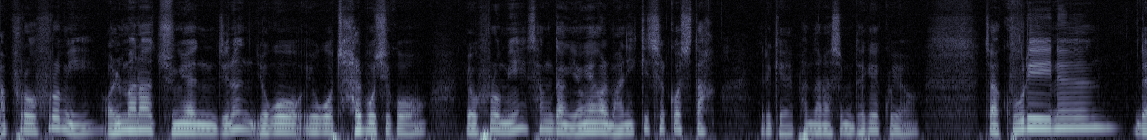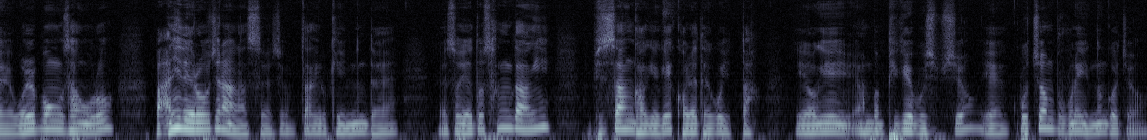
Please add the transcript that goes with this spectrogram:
앞으로 흐름이 얼마나 중요한지는 요거 요거 잘 보시고 요 흐름이 상당히 영향을 많이 끼칠 것이다. 이렇게 판단하시면 되겠고요. 자 구리는 네 월봉상으로 많이 내려오지는 않았어요. 지금 딱 이렇게 있는데. 그래서 얘도 상당히 비싼 가격에 거래되고 있다. 여기 한번 비교해 보십시오. 예 고점 부분에 있는 거죠.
